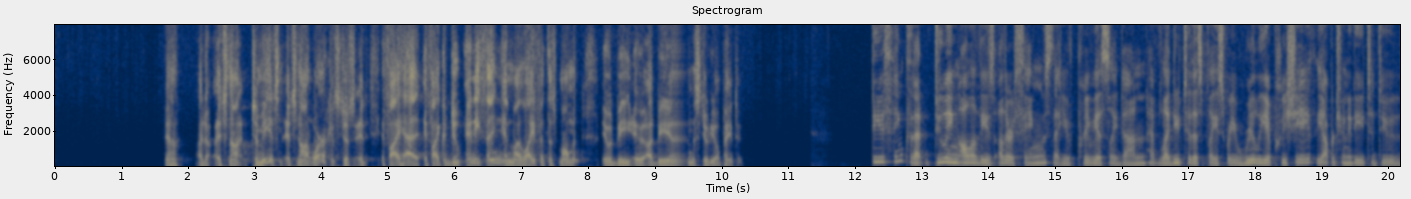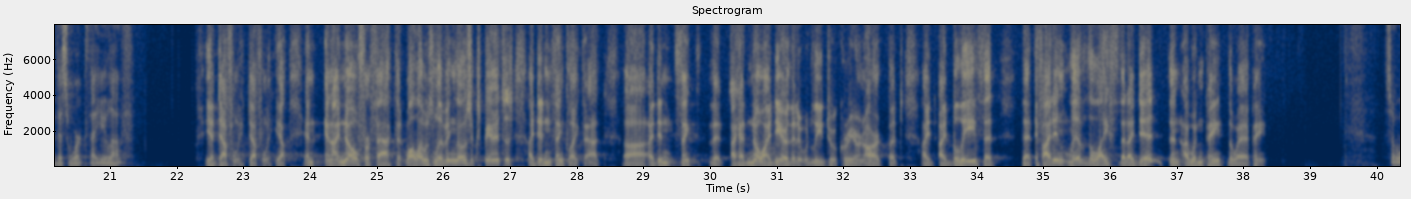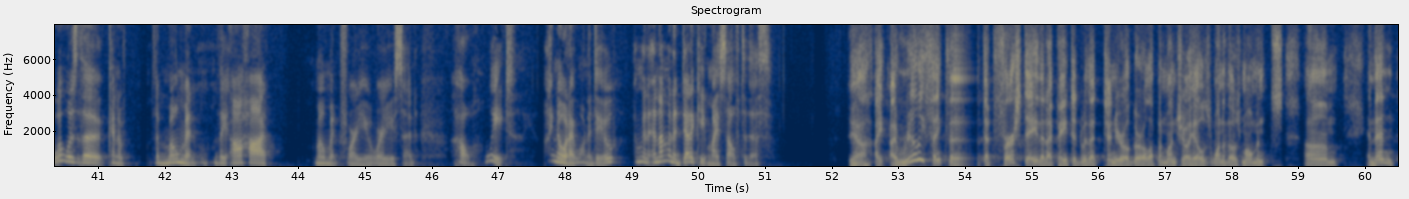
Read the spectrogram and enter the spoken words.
Yeah. I don't, it's not to me. It's it's not work. It's just it, if I had if I could do anything in my life at this moment, it would be I'd be in the studio painting. Do you think that doing all of these other things that you've previously done have led you to this place where you really appreciate the opportunity to do this work that you love? Yeah, definitely, definitely. Yeah. And and I know for a fact that while I was living those experiences, I didn't think like that. Uh, I didn't think that I had no idea that it would lead to a career in art, but I, I believe that that if I didn't live the life that I did, then I wouldn't paint the way I paint. So what was the kind of the moment, the aha moment for you where you said, "Oh, wait, I know what I want to do. I'm gonna and I'm gonna dedicate myself to this." Yeah, I, I really think that that first day that I painted with that 10 year old girl up on Munjoy Hill was one of those moments. Um, and then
